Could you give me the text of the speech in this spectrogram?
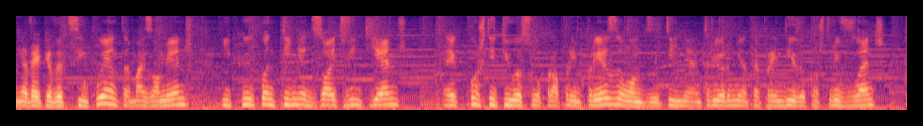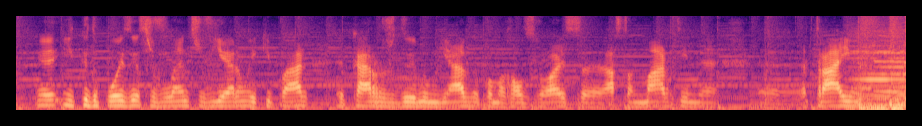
na década de 50, mais ou menos, e que quando tinha 18, 20 anos eh, constituiu a sua própria empresa, onde tinha anteriormente aprendido a construir volantes eh, e que depois esses volantes vieram equipar eh, carros de nomeada como a Rolls-Royce, a Aston Martin, a Triumph.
